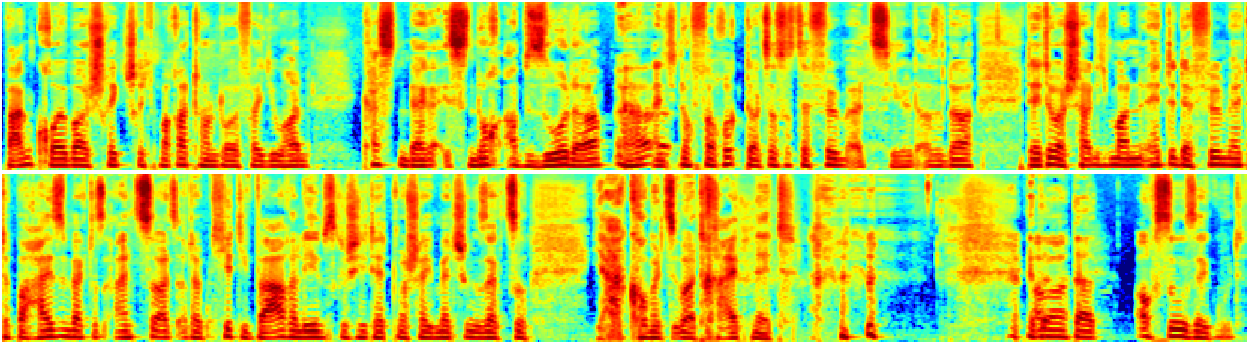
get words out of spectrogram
Bankräuber, Schrägstrich Marathonläufer Johann Kastenberger ist noch absurder, Aha. eigentlich noch verrückter als das, was der Film erzählt. Also da, der hätte wahrscheinlich man, hätte der Film, hätte bei Heisenberg das eins zu eins adaptiert, die wahre Lebensgeschichte, hätten wahrscheinlich Menschen gesagt, so, ja, komm, jetzt übertreib nicht. Aber da, da, auch so sehr gut.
